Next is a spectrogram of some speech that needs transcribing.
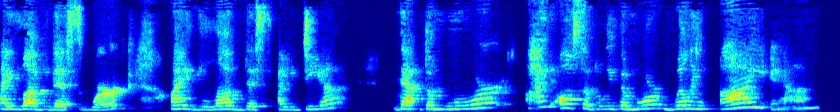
I love this work. I love this idea that the more, I also believe, the more willing I am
